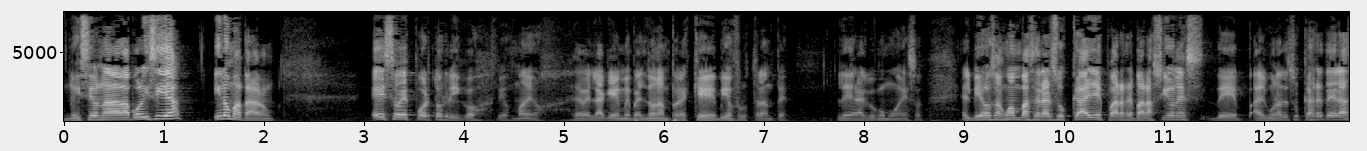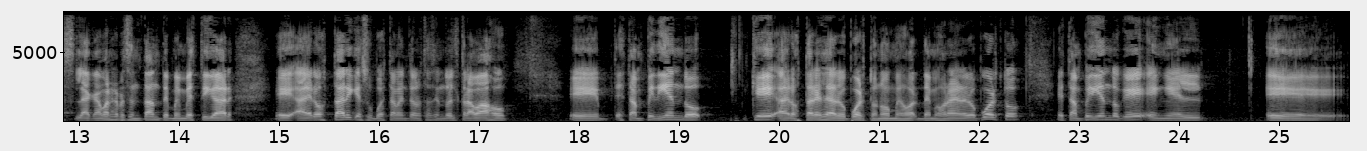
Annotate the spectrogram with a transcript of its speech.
no hicieron nada a la policía y lo mataron. Eso es Puerto Rico. Dios mío, de verdad que me perdonan, pero es que es bien frustrante leer algo como eso. El viejo San Juan va a cerrar sus calles para reparaciones de algunas de sus carreteras. La Cámara de Representantes va a investigar eh, Aerostar y que supuestamente no está haciendo el trabajo. Eh, están pidiendo que Aerostar es el aeropuerto, ¿no? Mejor, de mejorar el aeropuerto. Están pidiendo que en el eh,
